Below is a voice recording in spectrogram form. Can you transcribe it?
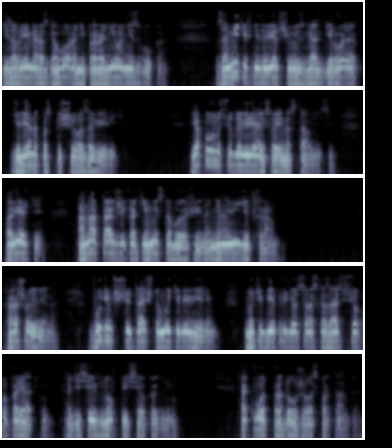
и за время разговора не проронила ни звука. Заметив недоверчивый взгляд героя, Елена поспешила заверить. «Я полностью доверяю своей наставнице. Поверьте, она так же, как и мы с тобой, Афина, ненавидит храм». «Хорошо, Елена, будем считать, что мы тебе верим, но тебе придется рассказать все по порядку». Одиссей вновь присел к огню. Так вот, продолжила Спартанка,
